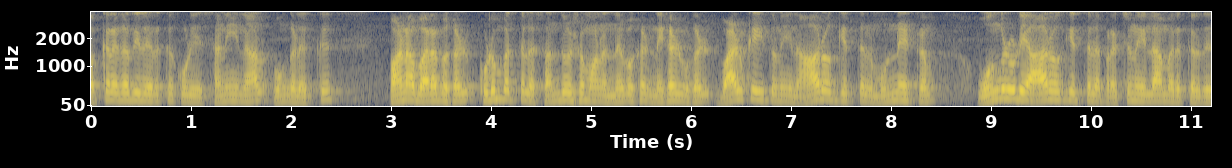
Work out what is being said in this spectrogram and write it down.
வக்கரகதியில் இருக்கக்கூடிய சனியினால் உங்களுக்கு பண வரவுகள் குடும்பத்தில் சந்தோஷமான நிகழ்வுகள் நிகழ்வுகள் வாழ்க்கை துணையின் ஆரோக்கியத்தில் முன்னேற்றம் உங்களுடைய ஆரோக்கியத்தில் பிரச்சனை இல்லாமல் இருக்கிறது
